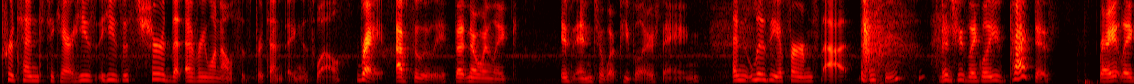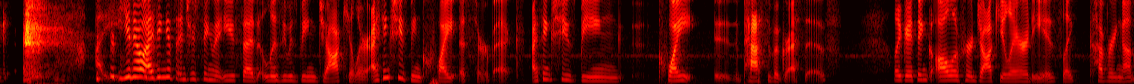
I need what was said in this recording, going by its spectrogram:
Pretend to care. He's he's assured that everyone else is pretending as well. Right, absolutely. That no one like is into what people are saying. And Lizzie affirms that. mm-hmm. And she's like, Well, you practice, right? Like you know, I think it's interesting that you said Lizzie was being jocular. I think she's being quite acerbic. I think she's being quite uh, passive aggressive. Like I think all of her jocularity is like covering up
